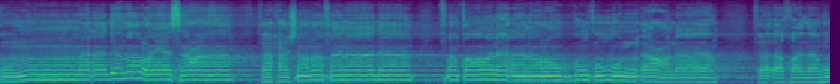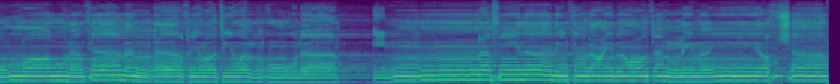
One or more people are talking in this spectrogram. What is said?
ثم أدمر يسعى فحشر فنادى فقال أنا ربكم الأعلى فأخذه الله نكال الآخرة والأولى. إن في ذلك لعبرة لمن يخشى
